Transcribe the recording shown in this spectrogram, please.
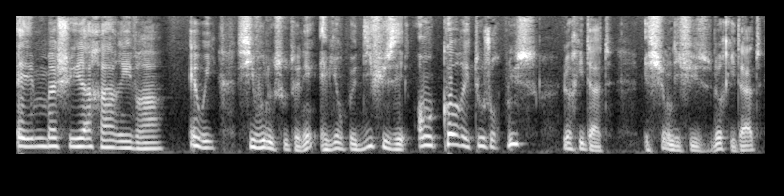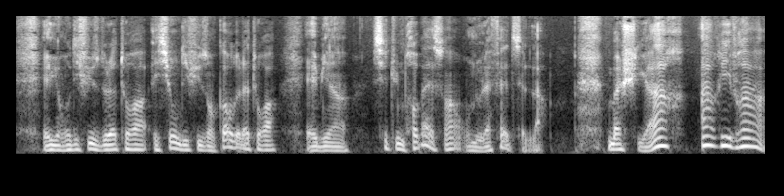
Et Mashiach arrivera. Et eh oui, si vous nous soutenez, eh bien on peut diffuser encore et toujours plus le Ritat. Et si on diffuse le Ritat, eh bien on diffuse de la Torah. Et si on diffuse encore de la Torah, eh bien c'est une promesse, hein, on nous l'a faite celle-là. Mashiach arrivera.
